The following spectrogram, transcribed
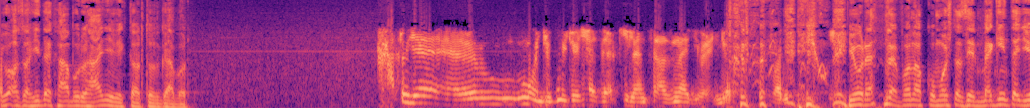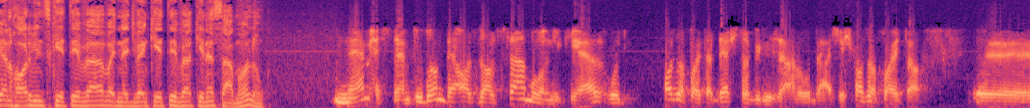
Jó, az a hidegháború hány évig tartott, Gábor? Hát ugye mondjuk úgy, hogy 1948. jó, jó, rendben van, akkor most azért megint egy olyan 32 évvel vagy 42 évvel kéne számolnunk? Nem, ezt nem tudom, de azzal számolni kell, hogy az a fajta destabilizálódás, és az a fajta, ö,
